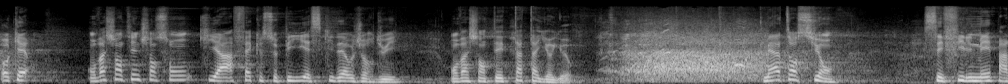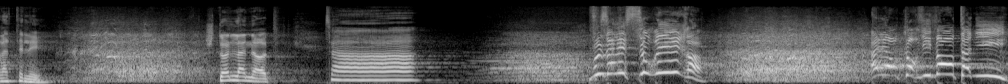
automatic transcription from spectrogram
ok, on va chanter une chanson qui a fait que ce pays est ce qu'il est aujourd'hui. On va chanter Tata Yo-Yo. Mais attention, c'est filmé par la télé. Je donne la note. Ta. Vous allez sourire Elle est encore vivante, Annie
